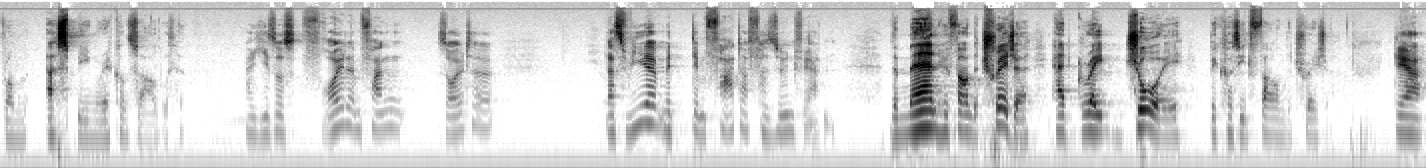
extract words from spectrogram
from us being reconciled with him. Weil Jesus Freude empfangen sollte, dass wir mit dem Vater versöhnt werden. The man who found the treasure had great joy because he'd found the treasure. Der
